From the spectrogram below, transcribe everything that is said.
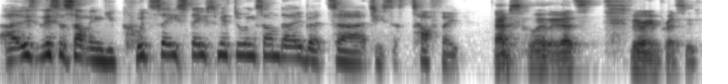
Uh, this, this is something you could see Steve Smith doing someday, but uh, that's tough feat. Absolutely. That's very impressive.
